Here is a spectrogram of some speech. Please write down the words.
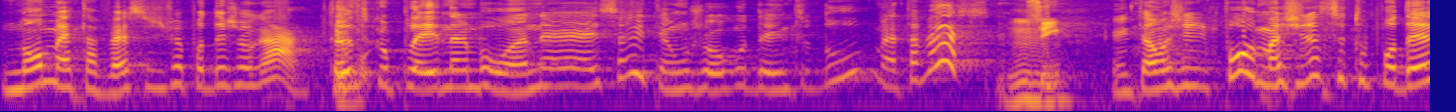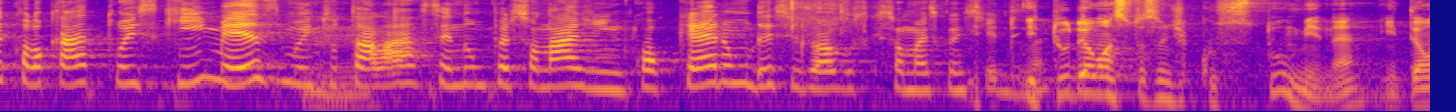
no metaverso a gente vai poder jogar. Tanto que o Play Number One é isso aí, tem um jogo dentro do metaverso. Sim. Então a gente, pô, imagina se tu poder colocar a tua skin mesmo e tu tá lá sendo um personagem em qualquer um desses jogos que são mais conhecidos. E né? tudo é uma situação de costume, né? Então,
